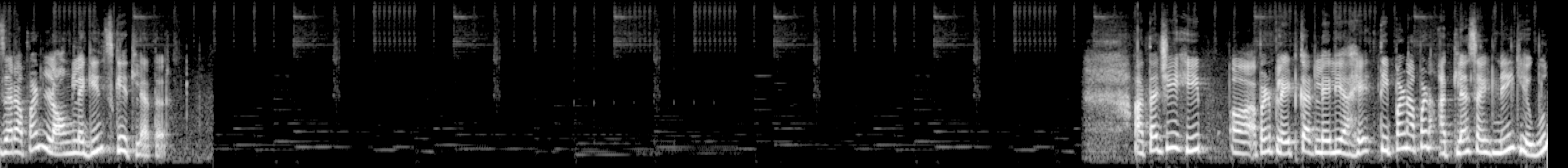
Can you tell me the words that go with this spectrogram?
जर आपण लॉंग लेगिन्स घेतल्या तर. आता जी ही आपण प्लेट करलेली आहे ती पण आपण आतल्या साईडने घेऊन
